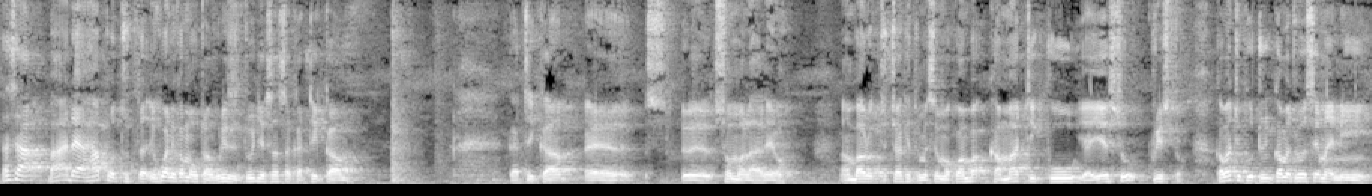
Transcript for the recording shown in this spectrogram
sasa baada ya hapo tulikuwa ni kama utangulizi tuje sasa katika katika eh, eh, somo la leo ambalo kichwa chake tumesema kwamba kamati kuu ya Yesu Kristo. Kamati kuu kama tulivyosema ni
